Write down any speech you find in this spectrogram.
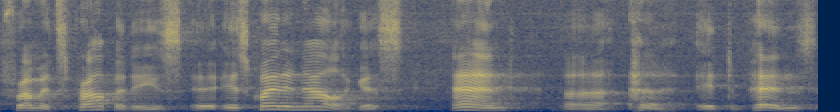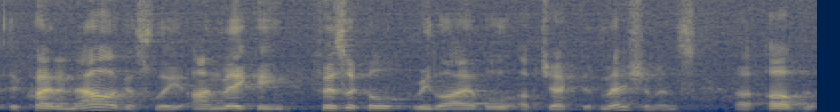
from its properties uh, is quite analogous, and uh, it depends quite analogously on making physical, reliable, objective measurements uh, of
